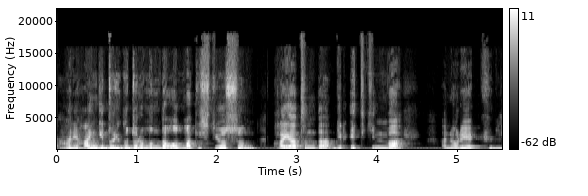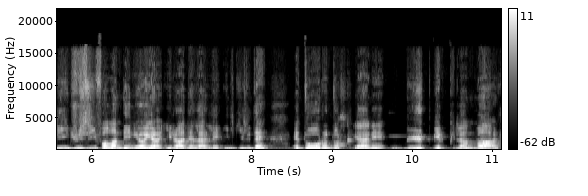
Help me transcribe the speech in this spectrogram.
hani hangi duygu durumunda olmak istiyorsun? Hayatında bir etkin var. Hani oraya külli cüzi falan deniyor ya iradelerle ilgili de. E doğrudur. Yani büyük bir plan var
